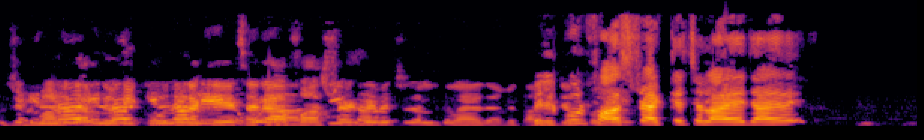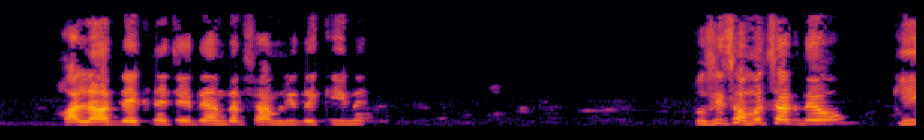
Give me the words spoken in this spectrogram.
ਤੁਸੀਂ ਡਿਮਾਂਡ ਕਰਦੇ ਹੋ ਕਿ ਕੋਈ ਜਿਹੜਾ ਕੇਸ ਹੈਗਾ ਫਾਸਟ ਟਰੈਕ ਦੇ ਵਿੱਚ ਚੱਲ ਚਲਾਇਆ ਜਾਵੇ ਤਾਂ ਬਿਲਕੁਲ ਫਾਸਟ ਟਰੈਕ ਤੇ ਚਲਾਇਆ ਜਾਏ। ਹਾਲਾਤ ਦੇਖਣੇ ਚਾਹੀਦੇ ਅੰਦਰ ਫੈਮਿਲੀ ਦੇ ਕੀ ਨੇ। ਤੁਸੀਂ ਸਮਝ ਸਕਦੇ ਹੋ? ਕੀ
